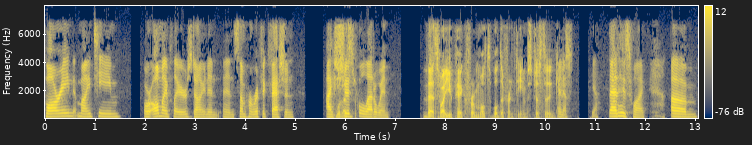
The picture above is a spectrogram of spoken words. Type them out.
barring my team or all my players dying in, in some horrific fashion, I Well, should pull out a win. That's why you pick from multiple different teams, just in I know. case. Yeah, that is why. Um,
